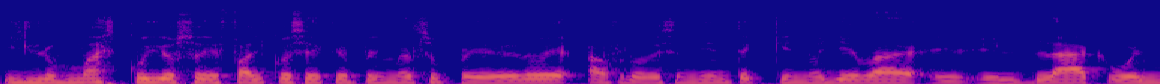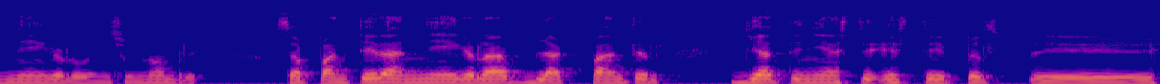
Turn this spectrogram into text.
Y lo más curioso de Falco es que el primer superhéroe afrodescendiente que no lleva el black o el negro en su nombre. O sea, Pantera Negra, Black Panther ya tenía este, este, eh,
